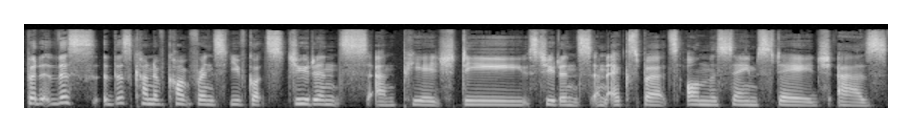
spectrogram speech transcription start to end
But at this this kind of conference, you've got students and PhD students and experts on the same stage as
